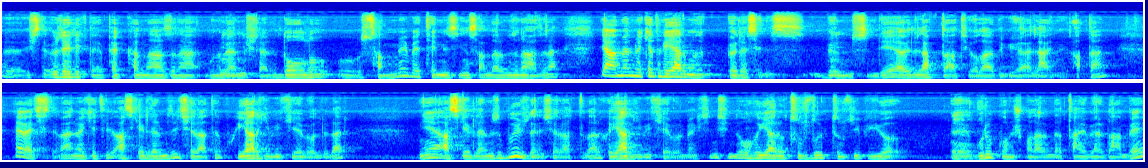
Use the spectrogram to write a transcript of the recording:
e, işte özellikle Pekkan'ın ağzına bunu vermişlerdi. Doğulu, e, samimi ve temiz insanlarımızın ağzına ya memleket hıyar mı bölesiniz, bölünsün diye öyle laf dağıtıyorlardı güya atan. Evet işte memleketi askerlerimizi içeri atıp hıyar gibi ikiye böldüler. Niye askerlerimizi bu yüzden içeri attılar? Hıyar gibi ikiye bölmek için. Şimdi o hıyarı tuzlayıp tuzlayıp yiyor. E, grup konuşmalarında Tayyip Erdoğan Bey.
